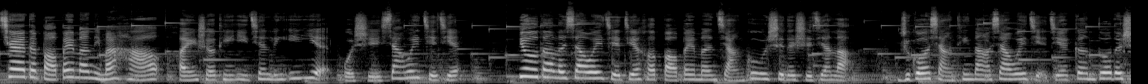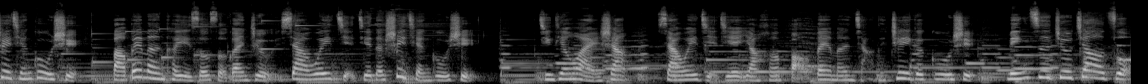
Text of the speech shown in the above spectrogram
亲爱的宝贝们，你们好，欢迎收听《一千零一夜》，我是夏薇姐姐。又到了夏薇姐姐和宝贝们讲故事的时间了。如果想听到夏薇姐姐更多的睡前故事，宝贝们可以搜索关注夏薇姐姐的睡前故事。今天晚上，夏薇姐姐要和宝贝们讲的这个故事，名字就叫做《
